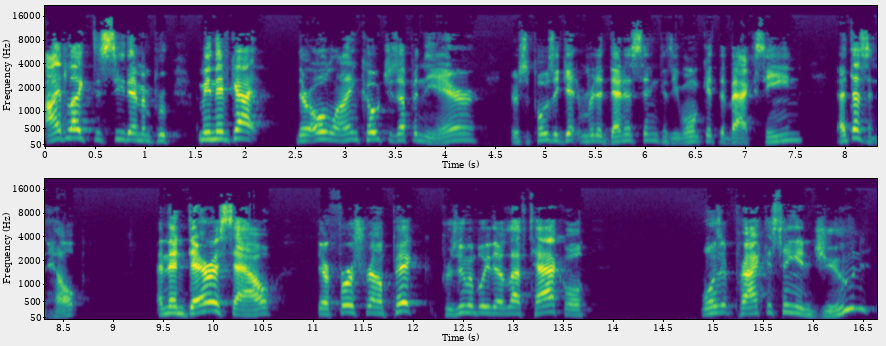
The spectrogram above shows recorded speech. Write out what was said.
I'd like to see them improve. I mean, they've got their O line coaches up in the air. They're supposedly getting rid of Dennison because he won't get the vaccine. That doesn't help. And then Darrisaw, their first round pick, presumably their left tackle, wasn't practicing in June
